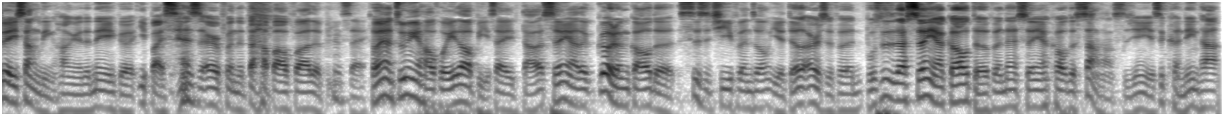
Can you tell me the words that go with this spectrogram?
对上领航员的那个一百三十二分的大爆发的比赛。同样，朱云豪回到比赛，打了生涯的个人高的四十七分钟，也得了二十分，不是在生涯高得分，但生涯高的上场时间也是肯定他。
